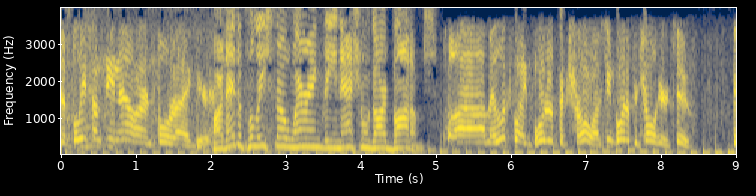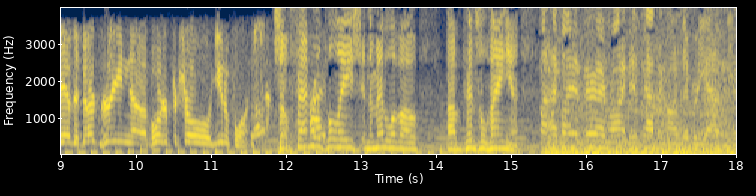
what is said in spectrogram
The police I'm seeing now are in full rag gear. Are they the police, though, wearing the National Guard bottoms? Um, it looks like Border Patrol. I've seen Border Patrol here too. They have the dark green uh, Border Patrol uniforms. So federal police in the middle of, a, of Pennsylvania. I find it very ironic that it's happening on Liberty Avenue.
